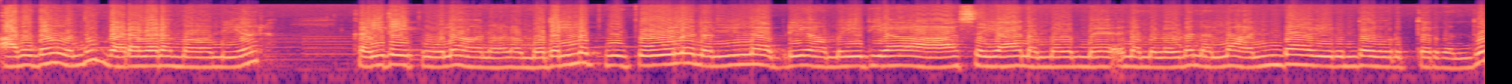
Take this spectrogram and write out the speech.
அதை தான் வந்து வர வர மாமியார் கைதை போல ஆனாலும் முதல்ல பூ போல நல்லா அப்படியே அமைதியாக ஆசையாக நம்ம மே- நம்மளோட நல்ல அன்பாக இருந்த ஒருத்தர் வந்து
